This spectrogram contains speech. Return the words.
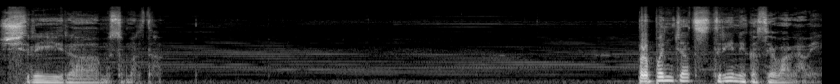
श्रीराम समर्थ. प्रपंचात स्त्रीने कसे वागावे?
